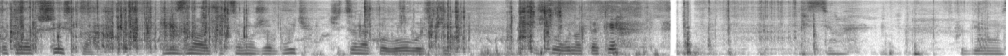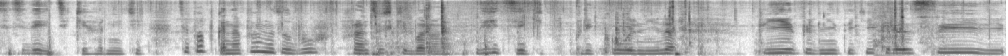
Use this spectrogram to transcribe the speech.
така як шишка. Не знаю, що це може бути, чи це накололось, чи, чи що воно таке. Ось. Ці дивіться, які гарнічі. Це папка, напевно, тут був французький баран. Дивіться, які прикольні. Ля. Пепельні, такі красиві.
